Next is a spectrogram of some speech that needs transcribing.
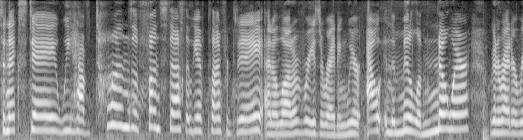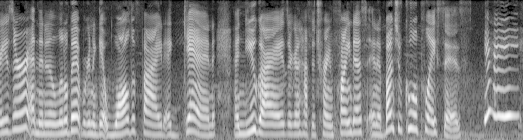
The next day. We have tons of fun stuff that we have planned for today and a lot of razor riding. We are out in the middle of nowhere. We're gonna ride our razor and then in a little bit, we're gonna get Waldified again. And you guys are gonna have to try and find us in a bunch of cool places. Yay!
